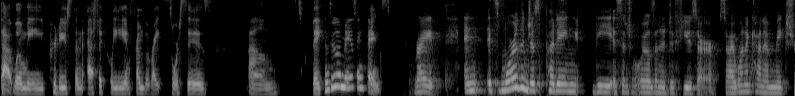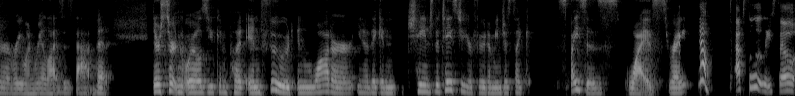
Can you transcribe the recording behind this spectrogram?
that when we produce them ethically and from the right sources um, they can do amazing things Right. And it's more than just putting the essential oils in a diffuser. So I want to kind of make sure everyone realizes that that there's certain oils you can put in food, in water, you know, they can change the taste of your food. I mean, just like spices wise, right? Yeah, absolutely. So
